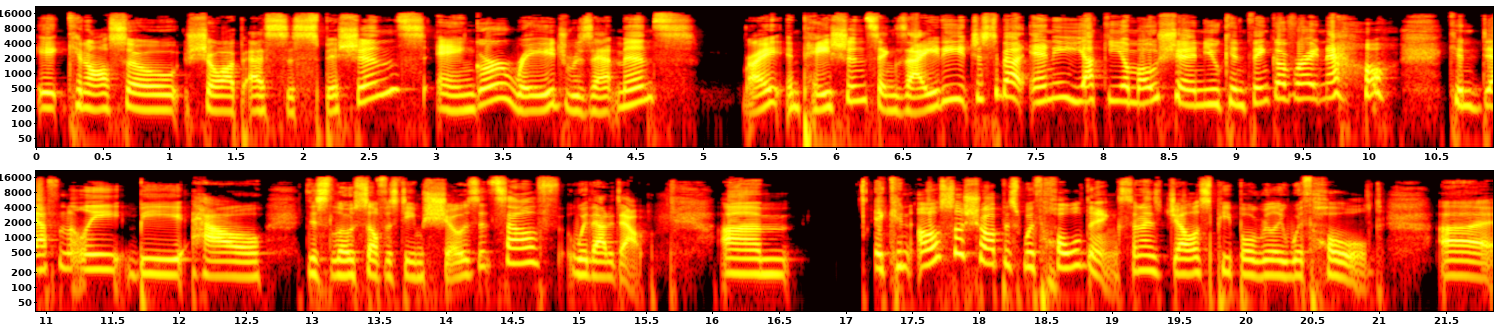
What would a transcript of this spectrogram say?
It can also show up as suspicions, anger, rage, resentments, right? Impatience, anxiety, just about any yucky emotion you can think of right now can definitely be how this low self esteem shows itself without a doubt. Um, it can also show up as withholding. Sometimes jealous people really withhold. Uh,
